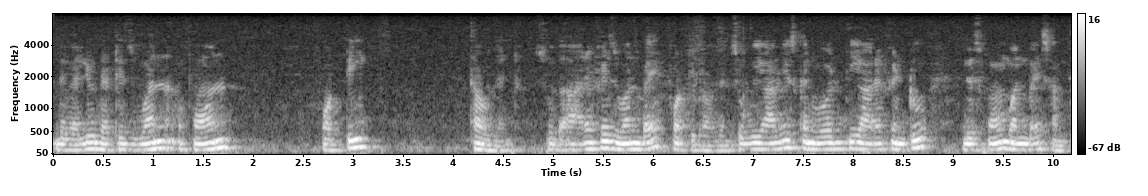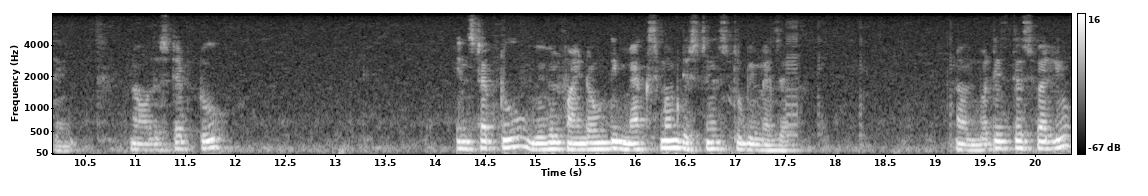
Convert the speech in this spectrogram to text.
the value that is 1 upon 40,000 so the RF is 1 by 40,000 so we always convert the RF into this form 1 by something. Now the step 2 in step 2 we will find out the maximum distance to be measured now what is this value?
